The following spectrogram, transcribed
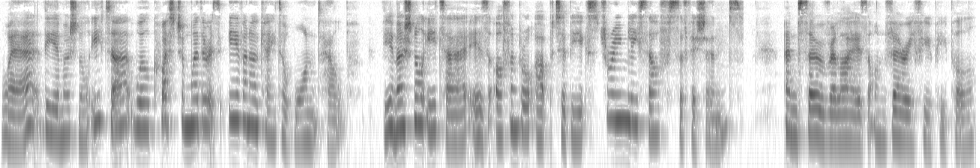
where the emotional eater will question whether it's even okay to want help. The emotional eater is often brought up to be extremely self sufficient and so relies on very few people.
